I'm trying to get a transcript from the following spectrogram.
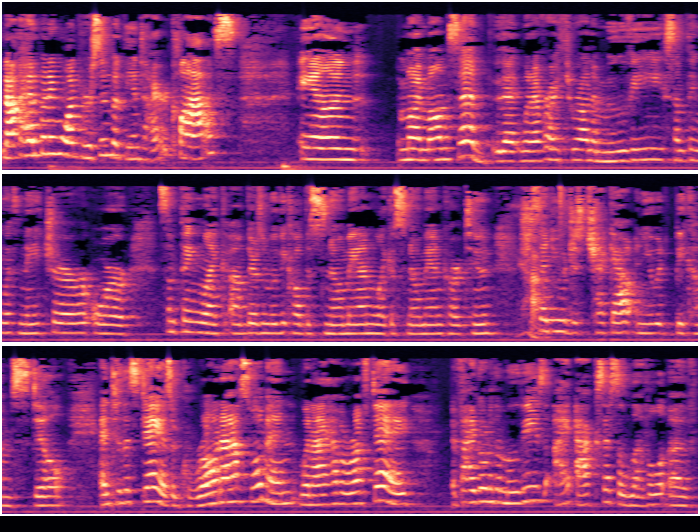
not headbutting one person, but the entire class. And my mom said that whenever I threw on a movie, something with nature or something like um, there's a movie called The Snowman, like a snowman cartoon, she said you would just check out and you would become still. And to this day, as a grown ass woman, when I have a rough day, if I go to the movies, I access a level of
